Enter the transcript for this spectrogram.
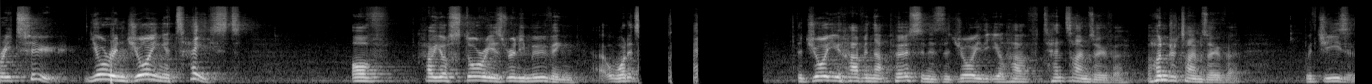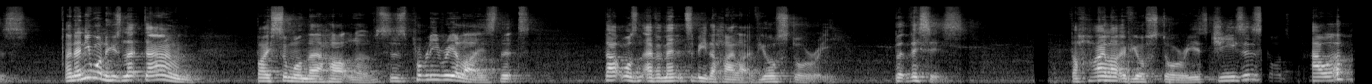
story too. You're enjoying a taste of how your story is really moving, uh, what it's the joy you have in that person is the joy that you'll have 10 times over, 100 times over with Jesus. And anyone who's let down by someone their heart loves has probably realized that that wasn't ever meant to be the highlight of your story, but this is. The highlight of your story is Jesus, God's power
